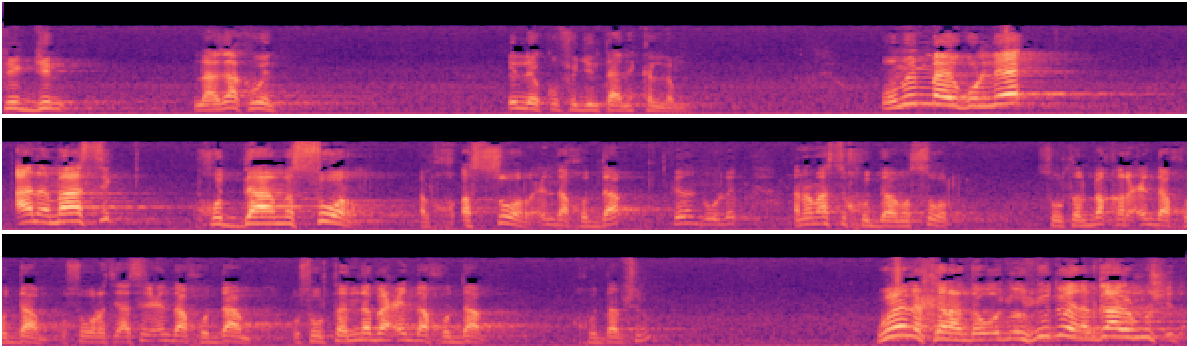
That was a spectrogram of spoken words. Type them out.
فيك جن. لاقاك وين؟ إلا يكون في جن تاني يكلمه. ومما يقول لك أنا ماسك خدام الصور. الصور عندها خدام. في ناس بيقول لك أنا ماسك خدام الصور. سورة البقرة عندها خدام وسورة ياسين عندها خدام وسورة النبع عندها خدام. خدام شنو؟ وين الكلام ده؟ موجود وين؟ القال المرشدة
